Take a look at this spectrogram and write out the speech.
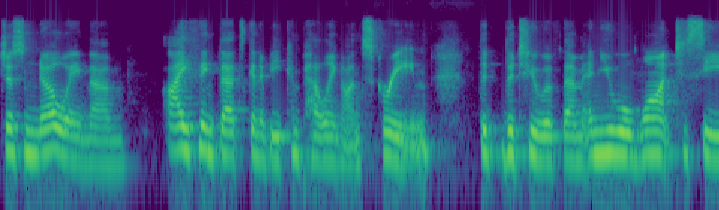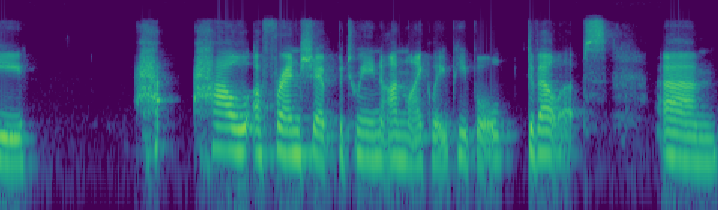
just knowing them, I think that's going to be compelling on screen, the, the two of them. And you will want to see how a friendship between unlikely people develops. Um,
